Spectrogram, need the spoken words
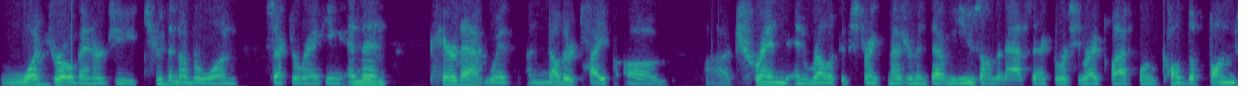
what drove energy to the number one sector ranking, and then pair that with another type of uh, trend and relative strength measurement that we use on the NASDAQ Dorsey Wright platform called the Fund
